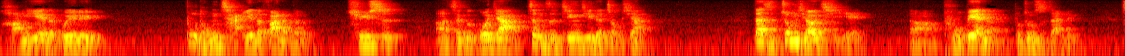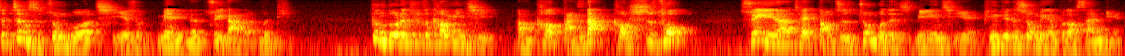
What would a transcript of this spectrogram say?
行业的规律、不同产业的发展的趋势啊，整个国家政治经济的走向。但是中小企业啊，普遍的不重视战略，这正是中国企业所面临的最大的问题，更多的就是靠运气。啊，靠胆子大，靠试错，所以呢，才导致中国的民营企业平均的寿命不到三年，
